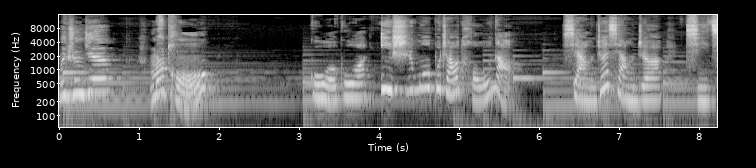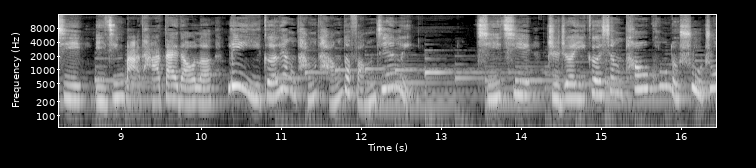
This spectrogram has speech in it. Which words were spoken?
卫生间，马桶。果果一时摸不着头脑，想着想着，琪琪已经把他带到了另一个亮堂堂的房间里。琪琪指着一个像掏空的树桩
